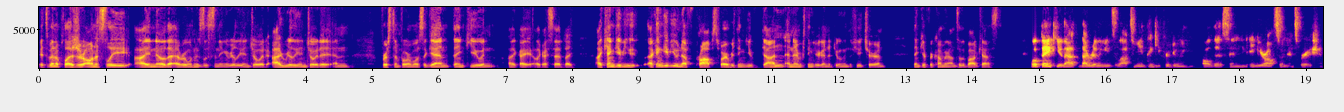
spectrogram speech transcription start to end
it's been a pleasure. Honestly, I know that everyone who's listening really enjoyed. I really enjoyed it, and first and foremost, again, thank you. And like I like I said, I I can give you I can give you enough props for everything you've done and everything you're going to do in the future. And thank you for coming on to the podcast. Well, thank you. That that really means a lot to me, and thank you for doing all this. And and you're also an inspiration.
